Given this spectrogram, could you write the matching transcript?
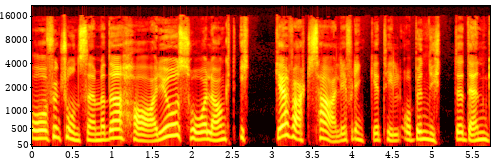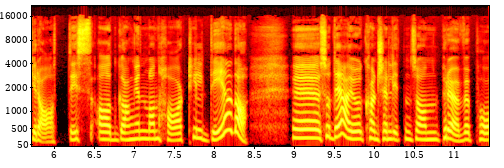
og funksjonshemmede har jo så langt ikke ikke vært særlig flinke til å benytte den gratisadgangen man har til det, da. Eh, så det er jo kanskje en liten sånn prøve på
